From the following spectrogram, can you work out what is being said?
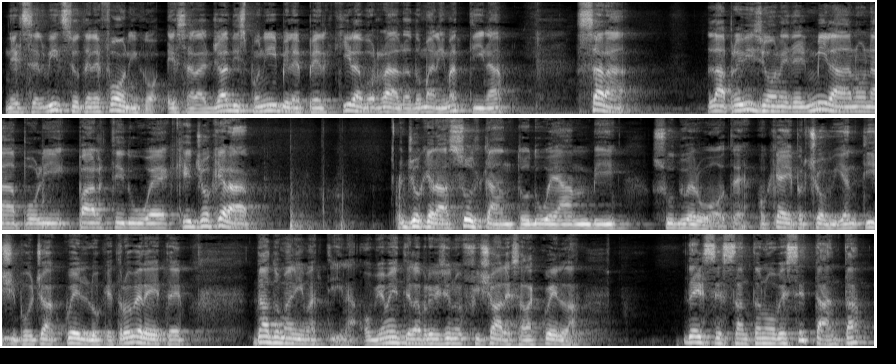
nel servizio telefonico e sarà già disponibile per chi la vorrà da domani mattina, sarà la previsione del Milano-Napoli parte 2 che giocherà, giocherà soltanto due ambi su due ruote, ok? Perciò vi anticipo già quello che troverete da domani mattina. Ovviamente la previsione ufficiale sarà quella del 69,70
